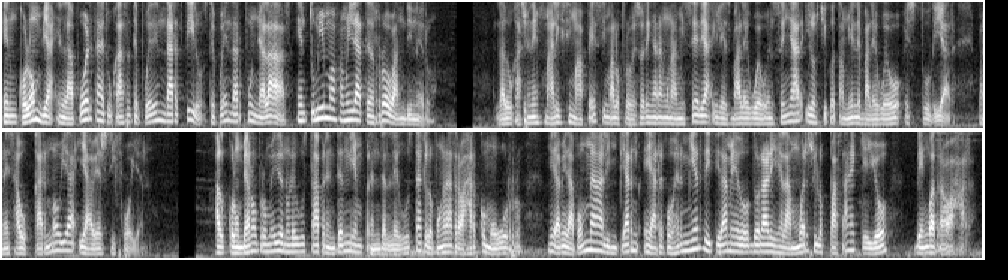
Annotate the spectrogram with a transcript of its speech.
En Colombia, en la puerta de tu casa te pueden dar tiros, te pueden dar puñaladas, en tu misma familia te roban dinero. La educación es malísima, pésima, los profesores ganan una miseria y les vale huevo enseñar y los chicos también les vale huevo estudiar. Van a buscar novia y a ver si follan. Al colombiano promedio no le gusta aprender ni emprender, le gusta que lo pongan a trabajar como burro. Mira, mira, ponme a limpiar, eh, a recoger mierda y tírame dos dólares el almuerzo y los pasajes que yo vengo a trabajar.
